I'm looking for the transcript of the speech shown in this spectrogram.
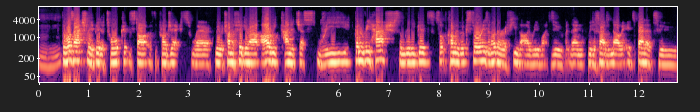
Hmm There was actually a bit of talk at the start of the project where we were trying to figure out are we kind of just re going to rehash some really good sort of comic book stories? I know there are a few that I really want to do, but then we decided no, it's better to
